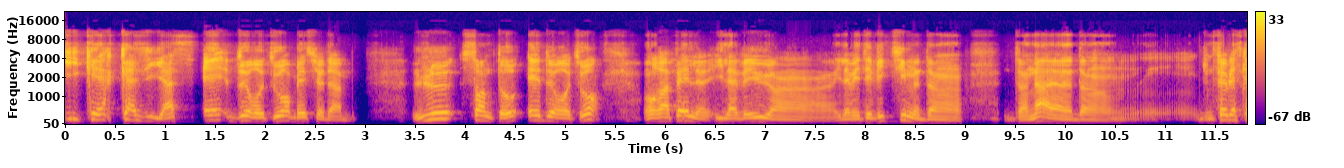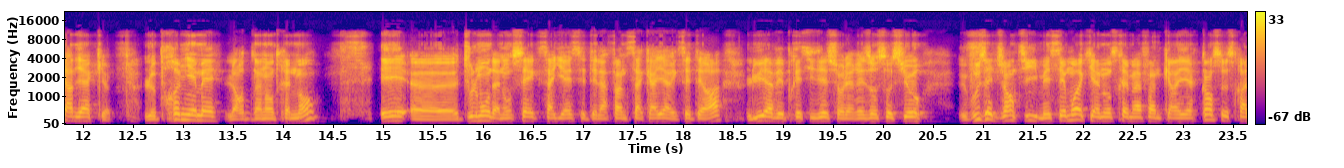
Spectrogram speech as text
Iker Casillas est de retour, messieurs dames. Le Santo est de retour. On rappelle, il avait eu un, il avait été victime d'un, d'un, d'une faiblesse cardiaque le 1er mai lors d'un entraînement. Et euh, tout le monde annonçait que ça y est, c'était la fin de sa carrière, etc. Lui avait précisé sur les réseaux sociaux Vous êtes gentil, mais c'est moi qui annoncerai ma fin de carrière quand ce sera.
